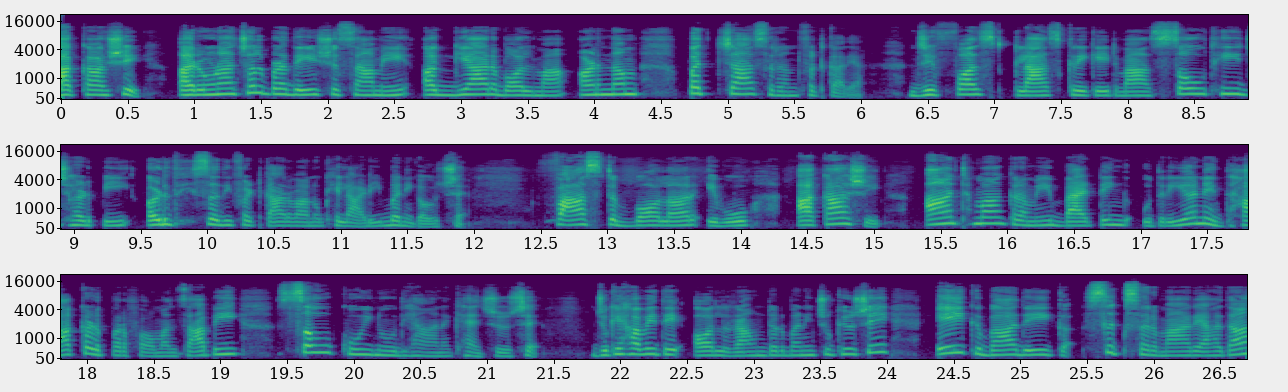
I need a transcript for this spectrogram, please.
આકાશે અરુણાચલ પ્રદેશ સામે અગિયાર બોલમાં અણનમ પચાસ રન ફટકાર્યા જે ફર્સ્ટ ક્લાસ ક્રિકેટમાં સૌથી ઝડપી અડધી સદી ફટકારવાનો ખેલાડી બની ગયો છે ફાસ્ટ બોલર એવો આકાશે આઠમા ક્રમે બેટિંગ ઉતરી અને ધાકડ પરફોર્મન્સ આપી સૌ કોઈનું ધ્યાન ખેંચ્યું છે જોકે હવે તે オール રાઉન્ડર બની चुक્યો છે એક બાદ એક સિક્સર માર્યા હતા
